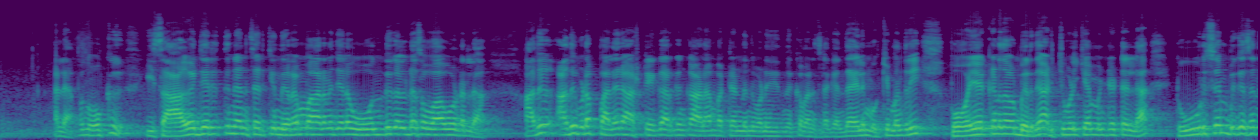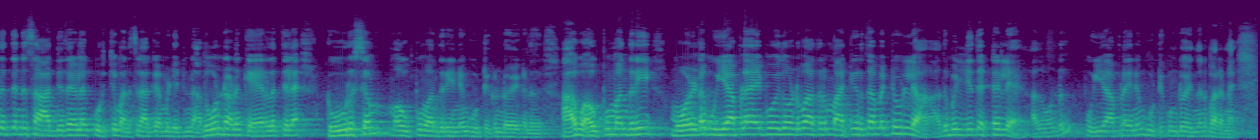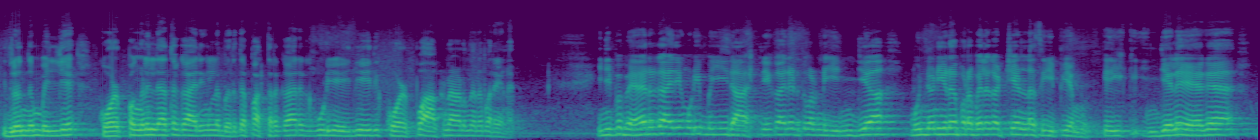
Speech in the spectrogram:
അല്ല അപ്പോൾ നോക്ക് ഈ സാഹചര്യത്തിനനുസരിച്ച് നിറം മാറുന്ന ചില ഓന്തുകളുടെ സ്വഭാവം ഉണ്ടല്ലോ. അത് അതിവിടെ പല രാഷ്ട്രീയക്കാർക്കും കാണാൻ പറ്റണ്ടെന്ന് വേണം ഇതിനൊക്കെ മനസ്സിലാക്കുക എന്തായാലും മുഖ്യമന്ത്രി പോയേക്കണത് അവർ വെറുതെ അടിച്ചു പൊളിക്കാൻ വേണ്ടിയിട്ടല്ല ടൂറിസം വികസനത്തിന്റെ സാധ്യതകളെക്കുറിച്ച് മനസ്സിലാക്കാൻ വേണ്ടിയിട്ടുണ്ട്. അതുകൊണ്ടാണ് കേരളത്തിലെ ടൂറിസം വകുപ്പ് മന്ത്രിനെയും കൂട്ടിക്കൊണ്ടുപോയേക്കുന്നത് ആ വകുപ്പ് മന്ത്രി മോളുടെ പുയ്യാപ്പിളയായി പോയതുകൊണ്ട് മാത്രം മാറ്റി നിർത്താൻ പറ്റില്ല അത് വലിയ തെറ്റല്ലേ? അതുകൊണ്ട് പുയ്യാപ്പിളേനും കൂട്ടിക്കൊണ്ടുപോയെന്നാണ് പറയണത് ഇതിലൊന്നും വലിയ കുഴപ്പങ്ങളില്ലാത്ത കാര്യങ്ങൾ വെറുതെ പത്രക്കാരൊക്കെ കൂടി എഴുതി എഴുതി കുഴപ്പമാക്കണമെന്നാണ് പറയണത് ഇനിയിപ്പോൾ വേറൊരു കാര്യം കൂടി ഈ രാഷ്ട്രീയക്കാരെ എടുത്ത് പറഞ്ഞിട്ട് ഇന്ത്യ മുന്നണിയുടെ പ്രബല കക്ഷിയാണല്ലോ സി പി എം ഈ ഇന്ത്യയിലെ ഏക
